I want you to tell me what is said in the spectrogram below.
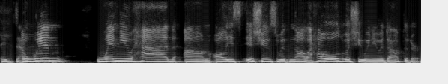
Exactly. so when when you had um, all these issues with nala how old was she when you adopted her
